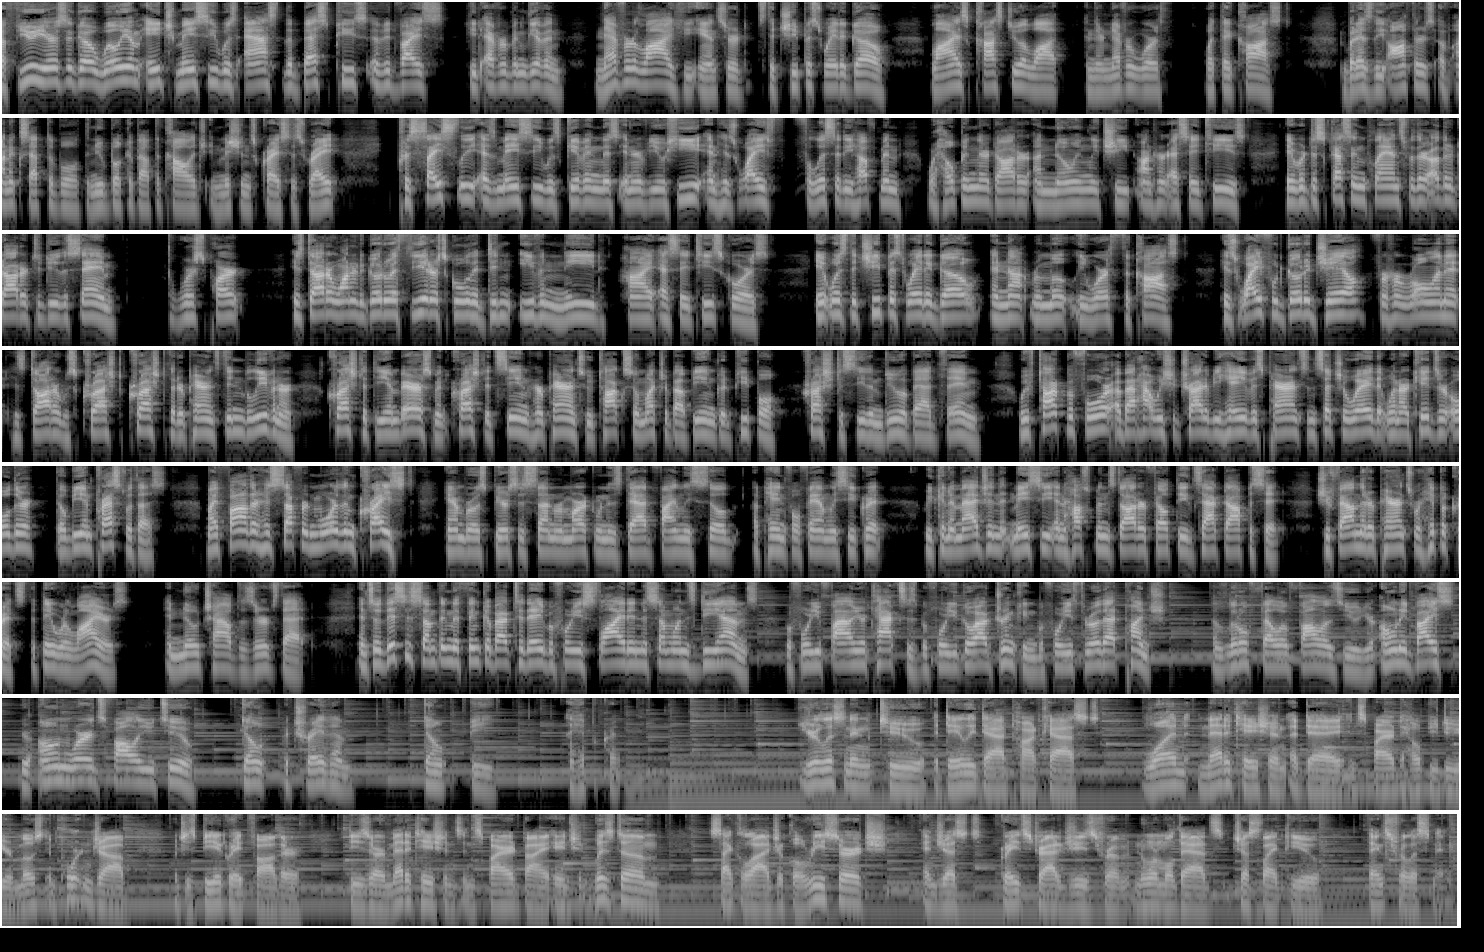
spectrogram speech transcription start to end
A few years ago, William H. Macy was asked the best piece of advice he'd ever been given. Never lie, he answered. It's the cheapest way to go. Lies cost you a lot, and they're never worth what they cost. But as the authors of Unacceptable, the new book about the college admissions crisis, write, precisely as Macy was giving this interview, he and his wife, Felicity Huffman, were helping their daughter unknowingly cheat on her SATs they were discussing plans for their other daughter to do the same. The worst part? His daughter wanted to go to a theater school that didn't even need high SAT scores. It was the cheapest way to go and not remotely worth the cost. His wife would go to jail for her role in it. His daughter was crushed, crushed that her parents didn't believe in her, crushed at the embarrassment, crushed at seeing her parents who talked so much about being good people, crushed to see them do a bad thing. We've talked before about how we should try to behave as parents in such a way that when our kids are older, they'll be impressed with us. My father has suffered more than Christ, Ambrose Bierce's son remarked when his dad finally sealed a painful family secret. We can imagine that Macy and Huffman's daughter felt the exact opposite. She found that her parents were hypocrites, that they were liars, and no child deserves that. And so, this is something to think about today before you slide into someone's DMs before you file your taxes, before you go out drinking, before you throw that punch. The little fellow follows you. Your own advice, your own words follow you too. Don't betray them. Don't be a hypocrite. You're listening to the Daily Dad podcast, one meditation a day inspired to help you do your most important job, which is be a great father. These are meditations inspired by ancient wisdom psychological research, and just great strategies from normal dads just like you. Thanks for listening.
